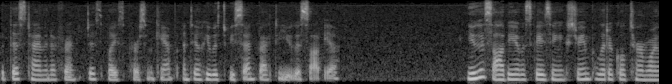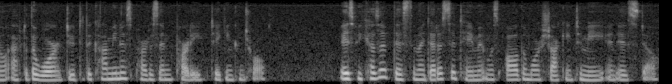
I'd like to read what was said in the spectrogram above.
but this time in a French displaced person camp until he was to be sent back to Yugoslavia. Yugoslavia was facing extreme political turmoil after the war due to the Communist Partisan Party taking control. It is because of this that my detainment was all the more shocking to me and is still.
